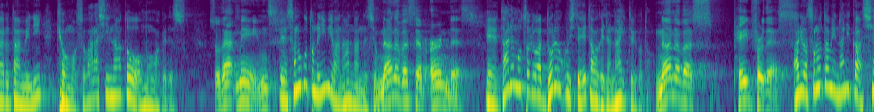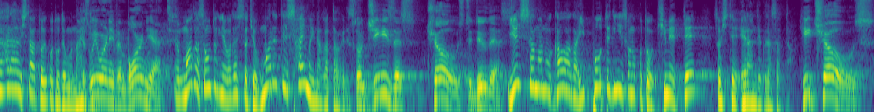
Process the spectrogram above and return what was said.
えるために今日も素晴らしいなと思うわけです、So that means えーそのことの意味は何なんでしょう、none of us have earned this. えー誰もそれは努力して得たわけじゃないということ None of us paid for this あるいはそのために何か支払いをしたということでもない we う weren't even born yet. まだその時に私たちは生まれてさえもいなかったわけです So Jesus chose to do this. イエス様の側が一方的にそのことを決めてそして選んでくださった He chose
